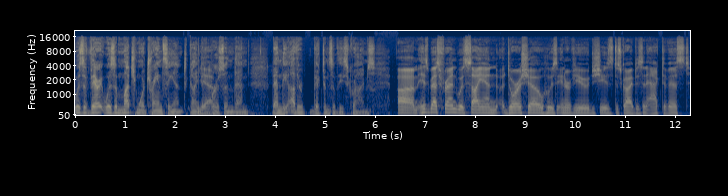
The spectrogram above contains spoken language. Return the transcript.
was a very was a much more transient kind Yeah. of person than than the other victims of these crimes. Um, his best friend was Ceyenne Doroshow, who is interviewed. She is described as an activist.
